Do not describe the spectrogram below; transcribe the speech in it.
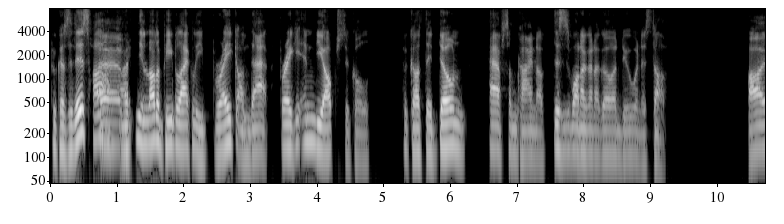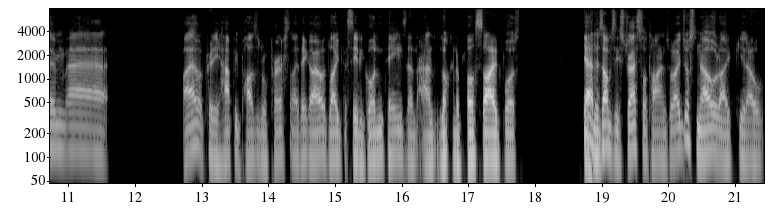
Because it is hard. Um, I see a lot of people actually break on that, break in the obstacle because they don't have some kind of this is what I'm gonna go and do when it's tough. I'm uh I am a pretty happy, positive person. I think I always like to see the good in things and, and look at the plus side. But yeah, there's obviously stressful times, but I just know like, you know,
